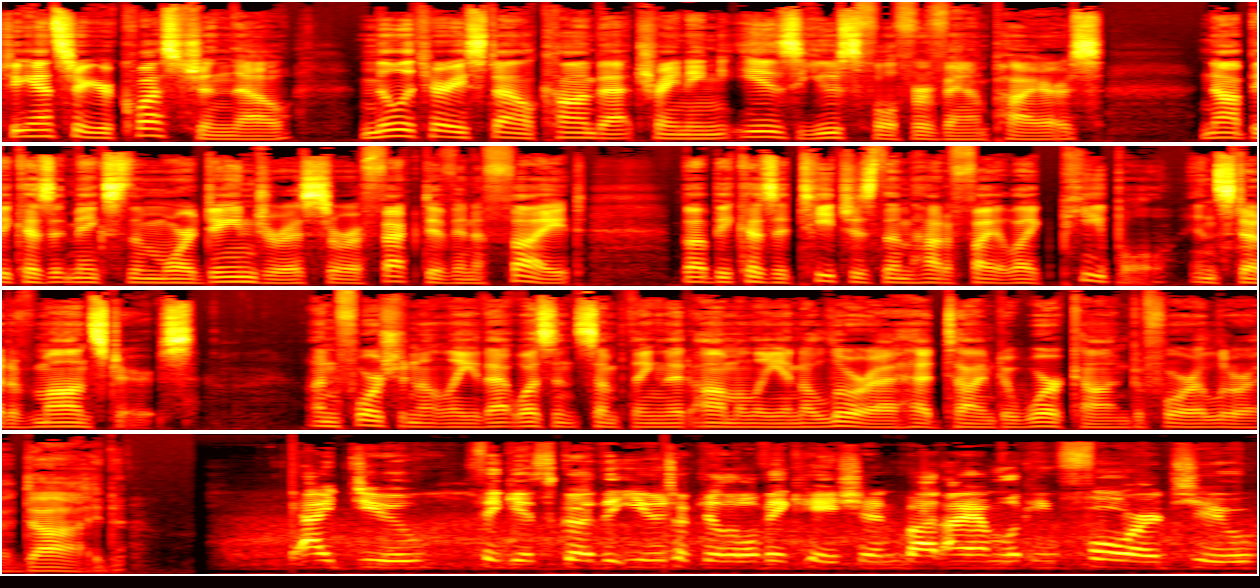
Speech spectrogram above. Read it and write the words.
To answer your question, though, military style combat training is useful for vampires, not because it makes them more dangerous or effective in a fight, but because it teaches them how to fight like people instead of monsters. Unfortunately, that wasn't something that Amelie and Allura had time to work on before Allura died. I do think it's good that you took your little vacation, but I am looking forward to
